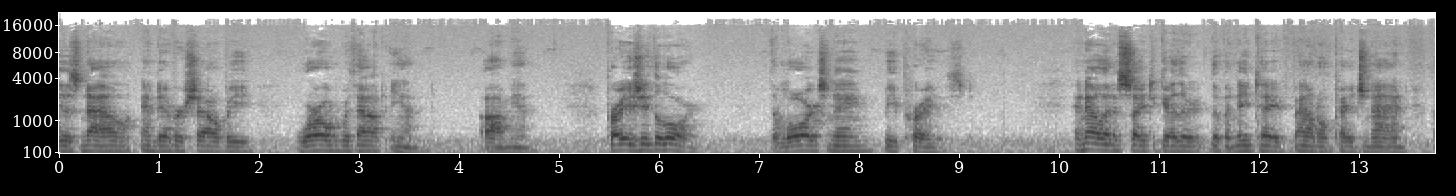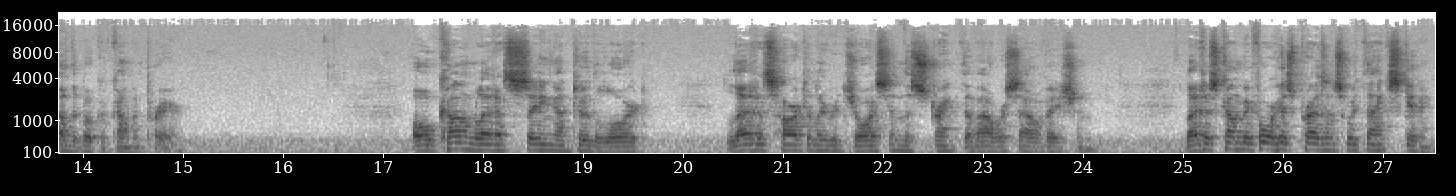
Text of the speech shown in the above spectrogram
is now, and ever shall be, world without end. Amen. Praise ye the Lord. The Lord's name be praised. And now let us say together the Venite found on page 9 of the Book of Common Prayer. O come, let us sing unto the Lord. Let us heartily rejoice in the strength of our salvation. Let us come before his presence with thanksgiving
